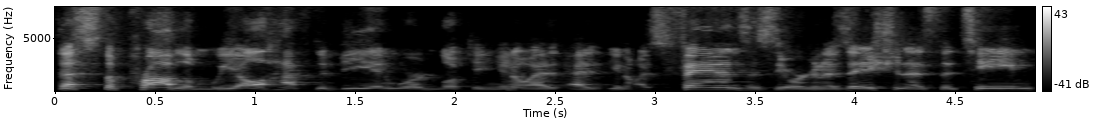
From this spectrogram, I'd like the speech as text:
that's the problem. We all have to be inward looking, you know, as, as you know, as fans, as the organization, as the team,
